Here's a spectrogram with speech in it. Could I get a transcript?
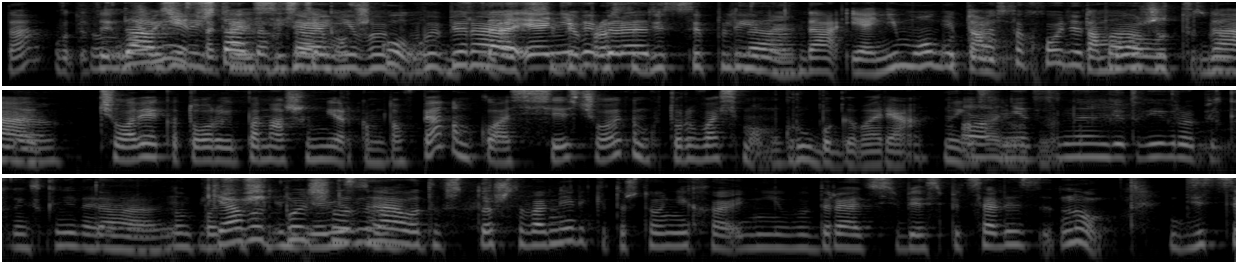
да? Вот это Да, у них есть такая да, система они школах. выбирают Да, и они себе просто выбирают- дисциплины. Да, и они могут И там, просто ходят там по может, вот, да, да. человек, который по нашим меркам там в пятом классе, сесть с человеком, который в восьмом, грубо говоря. Ну, А, если нет, вот- наверное, где-то в Европе, как-нибудь Скандинавия. Да, Ну, я вот больше не вот знаю знаю. вот то, что в Америке, то, что у них они выбирают себе специализ... ну, дисциплины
